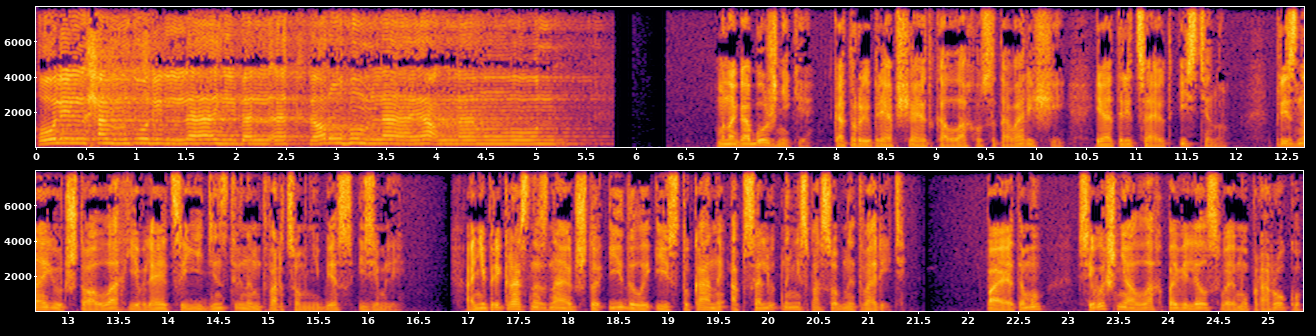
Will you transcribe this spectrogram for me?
قل الحمد لله بل أكثرهم لا يعلمون Многобожники – которые приобщают к Аллаху сотоварищей и отрицают истину, признают, что Аллах является единственным Творцом небес и земли. Они прекрасно знают, что идолы и истуканы абсолютно не способны творить. Поэтому Всевышний Аллах повелел своему пророку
